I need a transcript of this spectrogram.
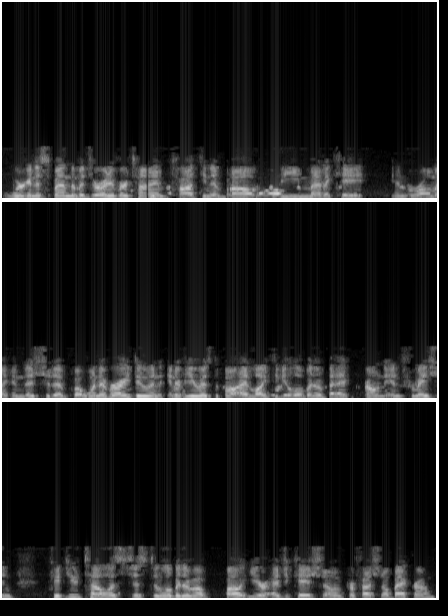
we're going to spend the majority of our time talking about the Medicaid enrollment initiative, but whenever I do an interview, Isabel, I'd like to get a little bit of background information. Could you tell us just a little bit about your educational and professional background?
